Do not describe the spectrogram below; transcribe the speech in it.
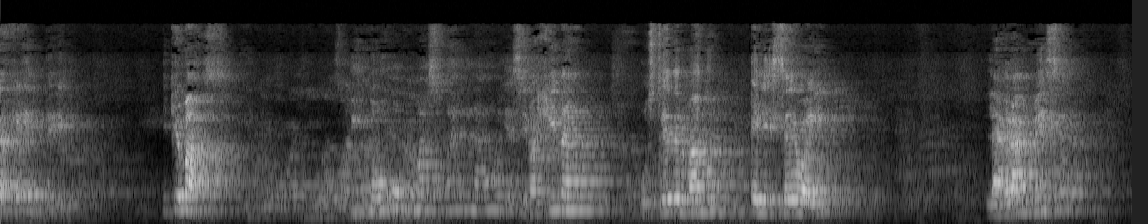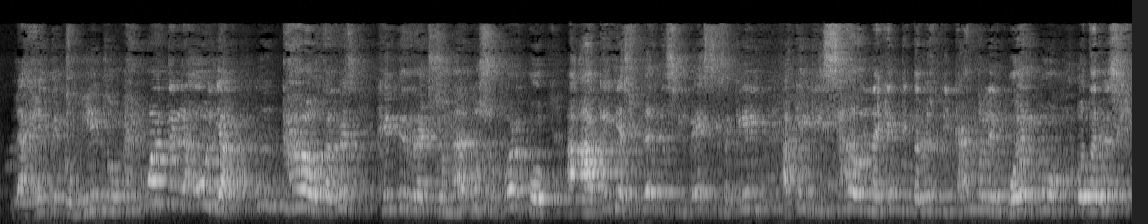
la gente. ¿Y qué más? Y no hubo más pan en la olla. ¿Se imagina usted, hermano, Eliseo ahí? La gran mesa, la gente comiendo, hay muerte en la olla, un caos, tal vez gente reaccionando su cuerpo a, aquellas plantas silvestres, aquel, aquel guisado y la gente tal vez picándole el cuerpo, o tal vez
